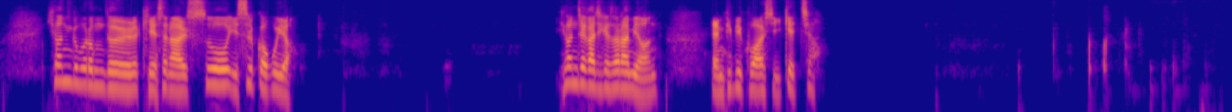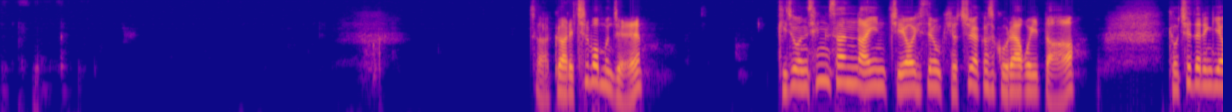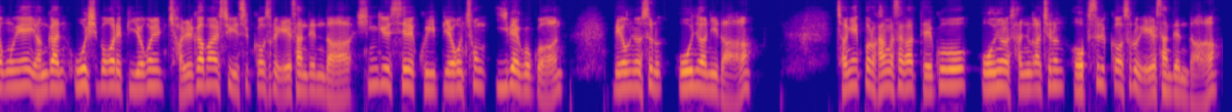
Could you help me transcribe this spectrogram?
현금 흐름들 계산할 수 있을 거고요. 현재까지 계산하면 MPB 구할 수 있겠죠. 자, 그 아래 7번 문제. 기존 생산 라인 제어 시스템을 교체할 것을 고려하고 있다. 교체되는 경우에 연간 50억 원의 비용을 절감할 수 있을 것으로 예상된다. 신규 시스템의 구입 비용은 총 200억 원, 내용 연수는 5년이다. 정액보로 강화사가 되고 5년 후 잔존 가치는 없을 것으로 예상된다.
